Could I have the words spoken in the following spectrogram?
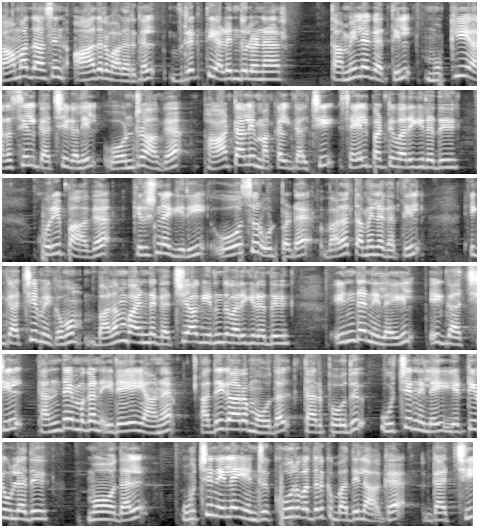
ராமதாஸின் ஆதரவாளர்கள் விரக்தி அடைந்துள்ளனர். தமிழகத்தில் முக்கிய அரசியல் கட்சிகளில் ஒன்றாக பாட்டாளி மக்கள் கட்சி செயல்பட்டு வருகிறது. குறிப்பாக கிருஷ்ணகிரி ஓசூர் உட்பட வட தமிழகத்தில் இக்கட்சி மிகவும் பலம் வாய்ந்த கட்சியாக இருந்து வருகிறது. இந்த நிலையில் இக்கட்சியில் தந்தை மகன் இடையேயான அதிகார மோதல் தற்போது உச்சநிலை எட்டியுள்ளது. மோதல் உச்சநிலை என்று கூறுவதற்கு பதிலாக கட்சி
